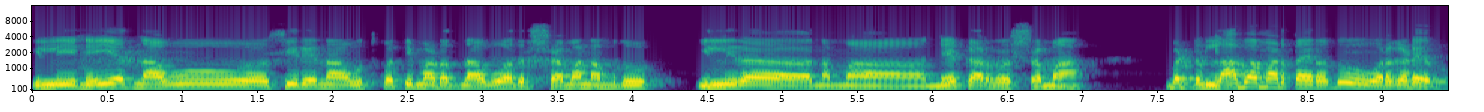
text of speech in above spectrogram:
ಇಲ್ಲಿ ನೇಯೋದು ನಾವು, ಸೀರೆನ ಉತ್ಪತ್ತಿ ಮಾಡೋದು ನಾವು, ಅದ್ರ ಶ್ರಮ ನಮ್ಮದು ಇಲ್ಲಿರೋ ನಮ್ಮ ನೇಕಾರರ ಶ್ರಮ. ಬಟ್ ಲಾಭ ಮಾಡ್ತಾ ಇರೋದು ಹೊರಗಡೆಯವರು.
